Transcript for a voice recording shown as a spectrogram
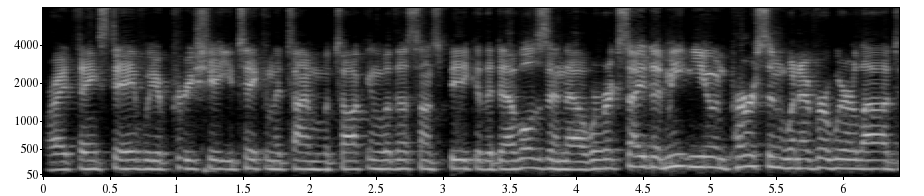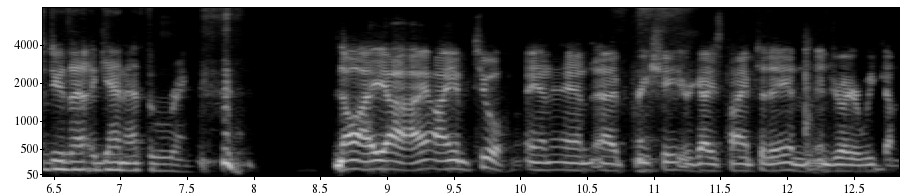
All right, thanks, Dave. We appreciate you taking the time with talking with us on Speak of the Devils, and uh, we're excited to meet you in person whenever we're allowed to do that again at the ring. no, I, yeah, I, I, am too, and and I appreciate your guys' time today, and enjoy your weekend.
